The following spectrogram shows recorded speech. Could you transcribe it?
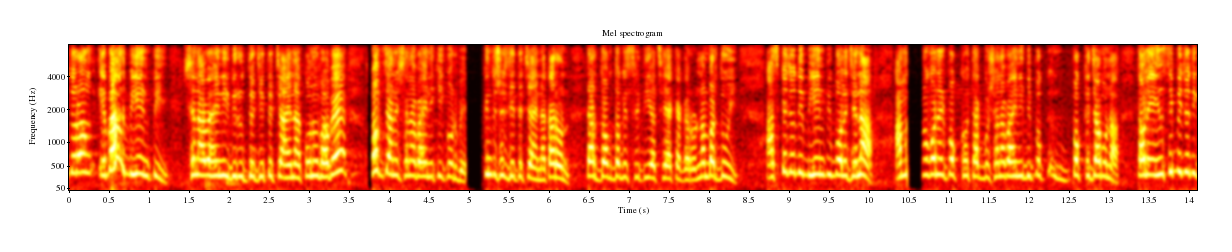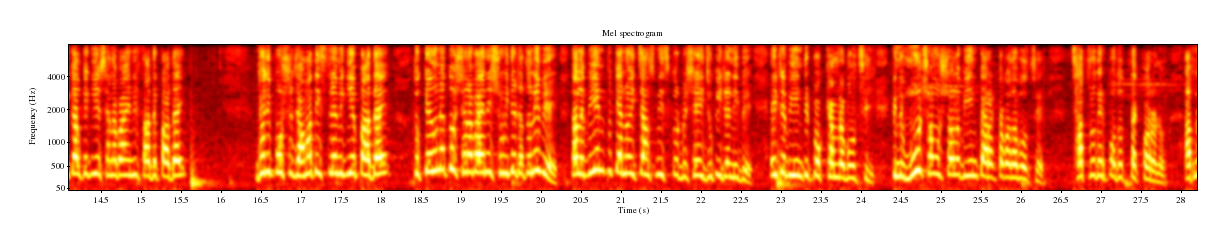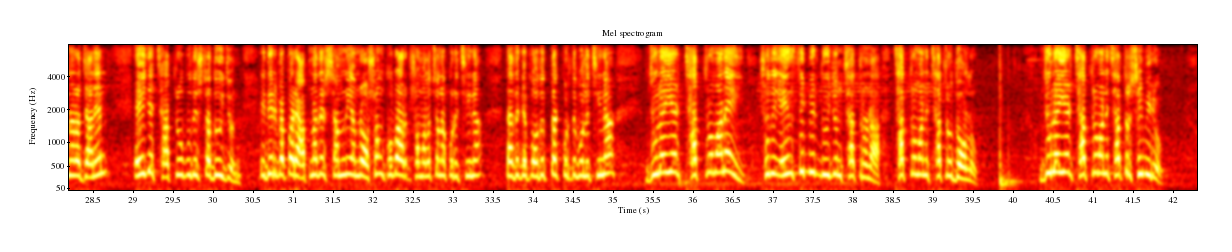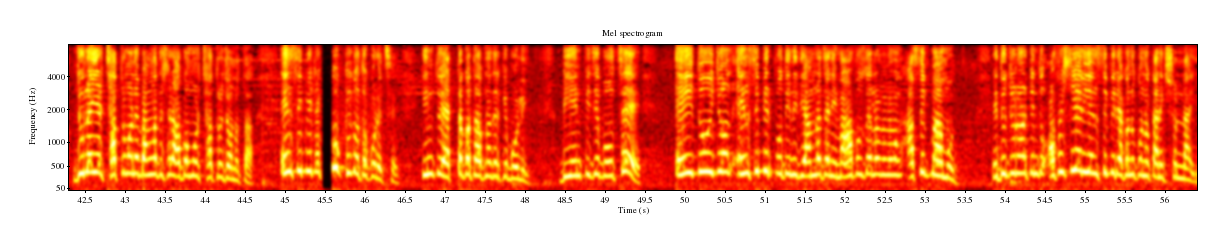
সুতরাং এবার বিএনপি সেনাবাহিনীর বিরুদ্ধে যেতে চায় না কোনোভাবে, সব জানে সেনাবাহিনী কি করবে, কিন্তু সে যেতে চায় না, কারণ তার দগদগে স্মৃতি আছে এক এগারো। নাম্বার দুই, আজকে যদি বিএনপি বলে যে না, আমরা জনগণের পক্ষে থাকব, সেনাবাহিনীর পক্ষে যাব না, তাহলে এনসিপি যদি কালকে গিয়ে সেনাবাহিনীর ফাঁদে পা দেয়? যদি পরশু জামাত ইসলামী গিয়ে পা দেয় তো কেউ না কেউ সেনাবাহিনীর সুবিধাটা তো নিবে। তাহলে বিএনপি কেন এই চান্স মিস করবে, সেই ঝুঁকিটা নিবে? এইটা বিএনপির পক্ষে আমরা বলছি। কিন্তু মূল সমস্যা হলো বিএনপি আর একটা কথা বলছে, ছাত্রদের পদত্যাগ করানো। আপনারা জানেন, এই যে ছাত্র উপদেষ্টা দুইজন, এদের ব্যাপারে আপনাদের সামনে আমরা অসংখ্যবার সমালোচনা করেছি না, তাদেরকে পদত্যাগ করতে বলেছি না। জুলাইয়ের ছাত্র মানেই শুধু এনসিপির দুইজন ছাত্র না, ছাত্র মানে ছাত্র দলও। জুলাইয়ের ছাত্র মানে ছাত্র শিবিরও। জুলাইয়ের ছাত্র মানে বাংলাদেশের আপামর ছাত্র জনতা। এনসিপি এটা কুক্ষিগত করেছে। কিন্তু একটা কথা আপনাদেরকে বলি বিএনপি যে বলছে, এই দুইজন এনসিপির প্রতিনিধি, আমরা জানি মাহফুজ আলম এবং আসিফ মাহমুদ, এই দুজনের কিন্তু অফিসিয়ালি এনসিপির এখনও কোনো কানেকশন নাই।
